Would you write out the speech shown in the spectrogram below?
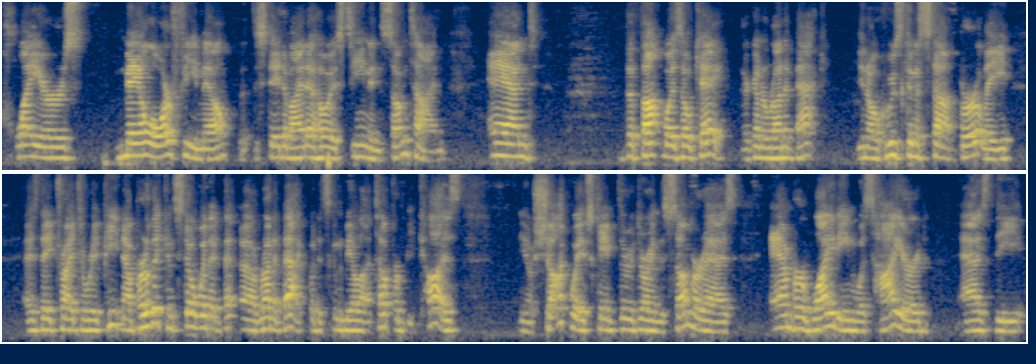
players male or female, that the state of Idaho has seen in some time. And the thought was, okay, they're going to run it back. You know, who's going to stop Burley as they try to repeat? Now, Burley can still win it, uh, run it back, but it's going to be a lot tougher because, you know, shockwaves came through during the summer as Amber Whiting was hired as the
